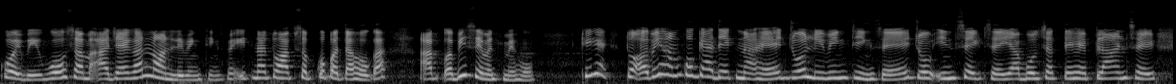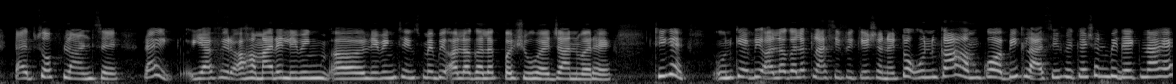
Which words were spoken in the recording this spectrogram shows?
कोई भी, वो सब आ जाएगा नॉन लिविंग थिंग्स में। इतना तो आप सबको पता होगा, आप अभी सेवन्थ में हो। ठीक है? तो अभी हमको क्या देखना है? जो लिविंग थिंग्स है, जो इंसेक्ट्स है, या बोल सकते हैं प्लांट्स है टाइप्स ऑफ़ प्लांट्स है राइट या फिर हमारे लिविंग लिविंग थिंग्स में भी अलग अलग पशु है, जानवर है, ठीक है? उनके भी अलग अलग क्लासिफिकेशन है तो उनका हमको अभी क्लासिफिकेशन भी देखना है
